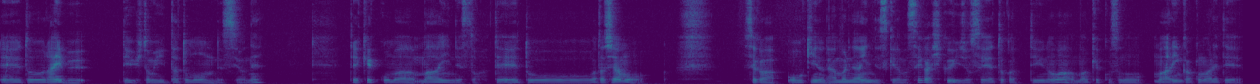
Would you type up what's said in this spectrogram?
えーと、ライブっていう人もいたと思うんですよね。で結構まあ満員ですと。でえっ、ー、と私はもう背が大きいのであんまりないんですけども背が低い女性とかっていうのは、まあ、結構その周りに囲まれて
